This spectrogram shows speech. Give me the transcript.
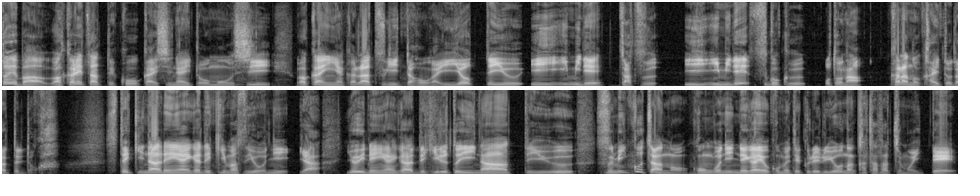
例えば別れたって後悔しないと思うし若いんやから次行った方がいいよっていういい意味で雑いい意味ですごく大人からの回答だったりとか素敵な恋愛ができますようにいや良い恋愛ができるといいなっていうすみっこちゃんの今後に願いを込めてくれるような方たちもいて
